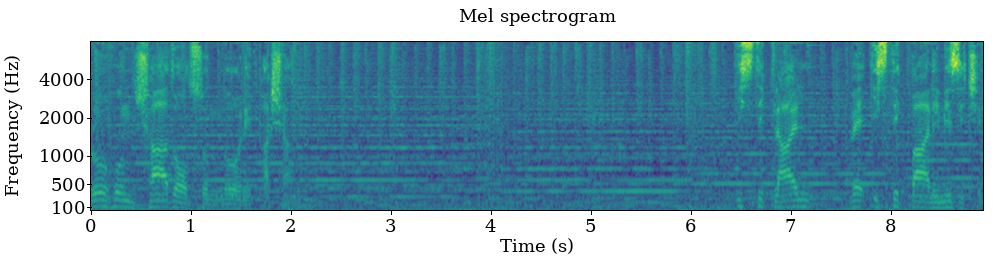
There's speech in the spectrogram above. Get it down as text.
Ruhun şad olsun Nuri Paşa. İstiklal ve istikbalimiz için.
